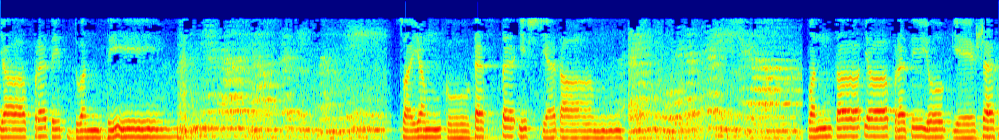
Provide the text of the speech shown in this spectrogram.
या प्रतिद्वन्द्वी स्वयं कूटस्थ इष्यताम् त्वन्ता या प्रतियोग्येषः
